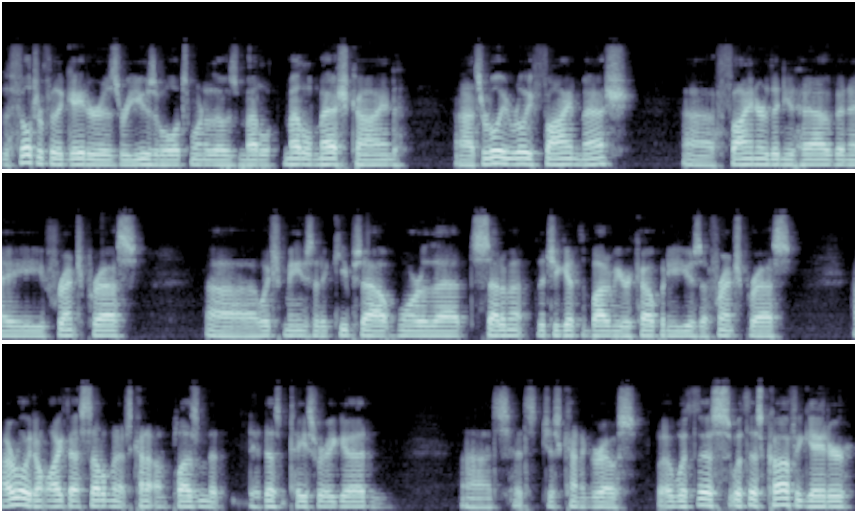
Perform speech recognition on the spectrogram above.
the filter for the Gator is reusable. It's one of those metal metal mesh kind. Uh, it's really really fine mesh, uh, finer than you'd have in a French press, uh, which means that it keeps out more of that sediment that you get at the bottom of your cup when you use a French press. I really don't like that sediment. It's kind of unpleasant. It, it doesn't taste very good. And Uh, it's it's just kind of gross. But with this with this coffee gator,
